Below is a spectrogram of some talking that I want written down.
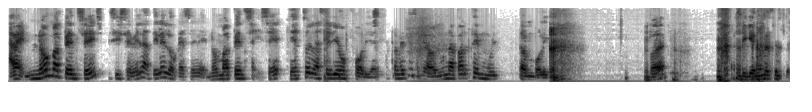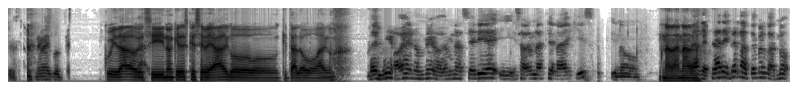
A ver, no mal penséis si se ve en la tele lo que se ve. No mal penséis, ¿eh? Que esto es la serie Euphoria. Justamente se ha quedado en una parte muy trambólica. ¿Vale? Así que no me culpes. No me culpes. Cuidado, Vale. si no quieres que se vea algo, quítalo o algo. No es mío, ¿eh? No es mío. Es una serie y sale una escena X y no... Nada, nada. Espérate, espérate, es verdad, es verdad. No.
